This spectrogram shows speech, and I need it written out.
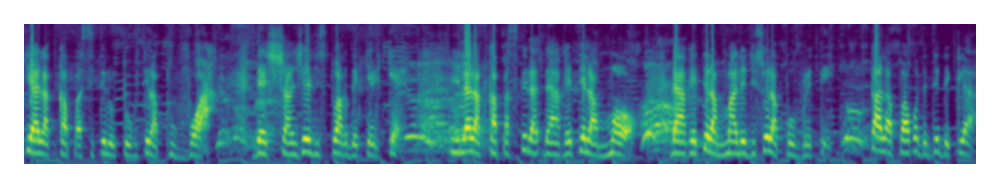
qui a la capacité, l'autorité, le pouvoir de changer l'histoire de quelqu'un. Il a la capacité d'arrêter la mort, d'arrêter la malédiction et la pauvreté. Car la parole de Dieu déclare,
